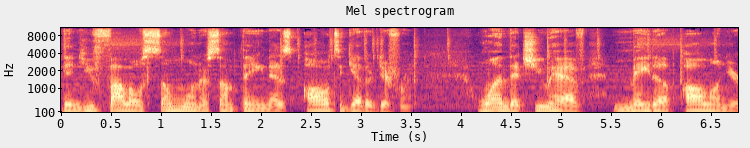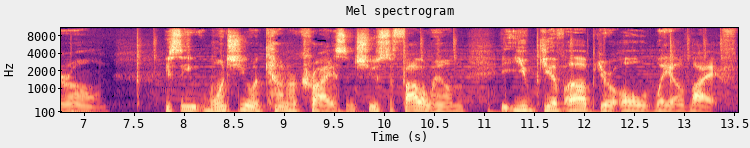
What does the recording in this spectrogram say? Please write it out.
then you follow someone or something that is altogether different, one that you have made up all on your own. You see, once you encounter Christ and choose to follow him, you give up your old way of life.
